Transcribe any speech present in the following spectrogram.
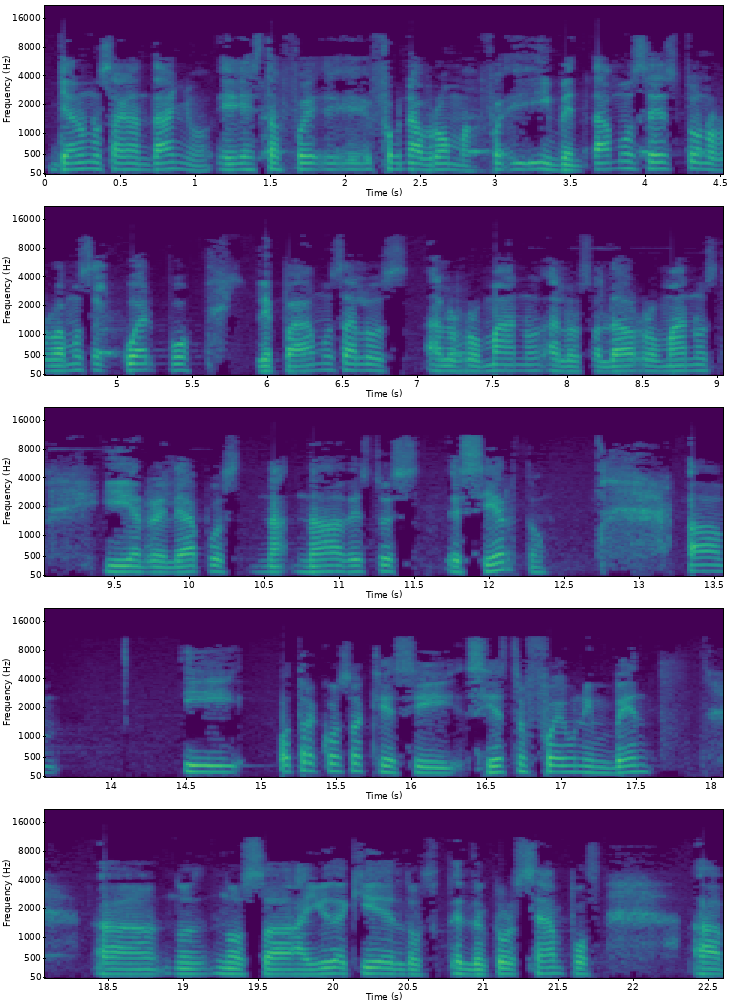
ya no nos hagan daño. E, esta fue, eh, fue una broma. inventamos esto, nos robamos el cuerpo, le pagamos a los, a los romanos, a los soldados romanos, y en realidad, pues nada de esto es, es cierto. Um, y otra cosa que si, si esto fue un invento, uh, nos, uh, ayuda aquí el, el doctor Samples, uh,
